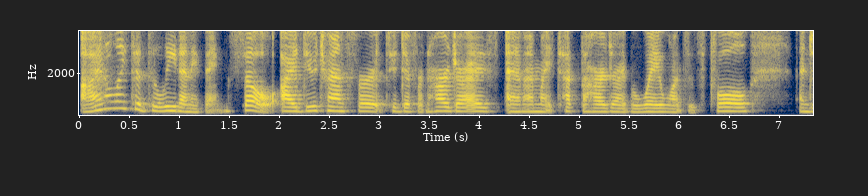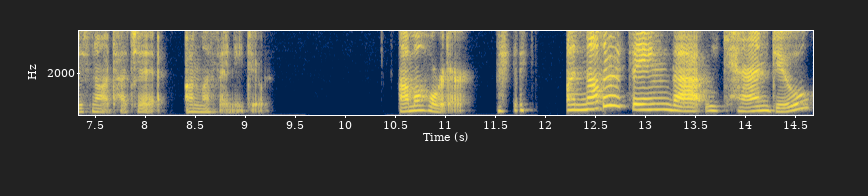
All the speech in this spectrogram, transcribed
I don't like to delete anything. So I do transfer it to different hard drives and I might tuck the hard drive away once it's full and just not touch it unless I need to. I'm a hoarder. Another thing that we can do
